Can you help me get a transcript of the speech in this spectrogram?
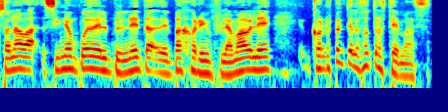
Sonaba Si no puede el planeta de pájaro inflamable. Con respecto a los otros temas,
